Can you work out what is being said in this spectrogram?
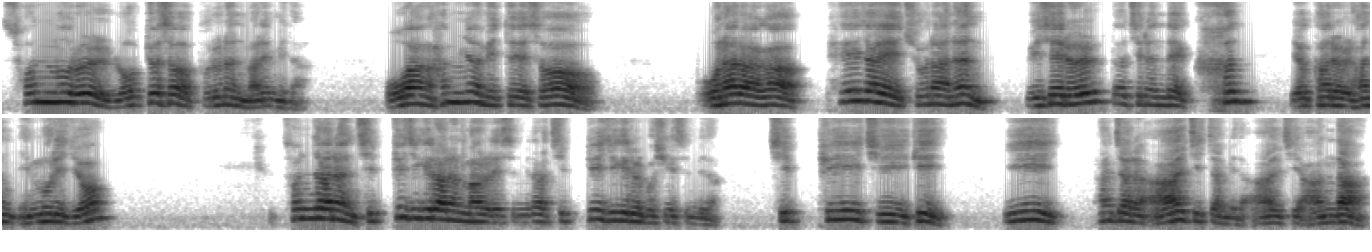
손무를 높여서 부르는 말입니다. 오왕 합려 밑에서 오나라가 패자에 준하는 위세를 떠치는데 큰 역할을 한 인물이죠. 손자는 지피지기라는 말을 했습니다. 지피지기를 보시겠습니다. 지 피지기 이 한자는 알지자입니다. 알지 안다.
